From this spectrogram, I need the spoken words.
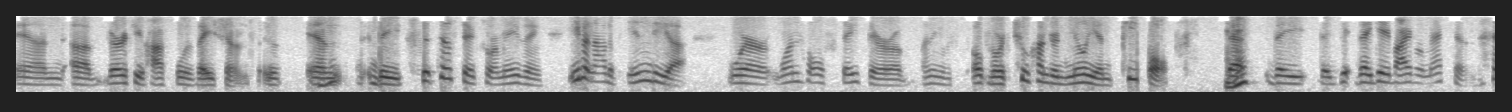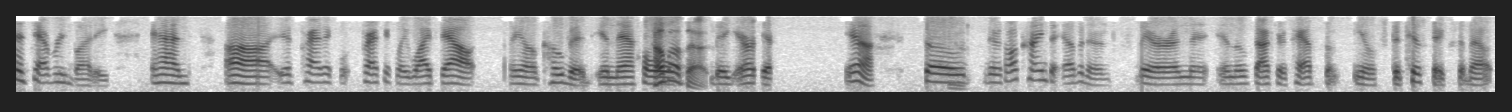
and uh, very few hospitalizations. And mm-hmm. the statistics were amazing. Even out of India, where one whole state there of I think it was over 200 million people that mm-hmm. they they they gave ivermectin to everybody, and uh, it practically practically wiped out you know COVID in that whole How about that? big area. Yeah, so there's all kinds of evidence there, and the, and those doctors have some you know statistics about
